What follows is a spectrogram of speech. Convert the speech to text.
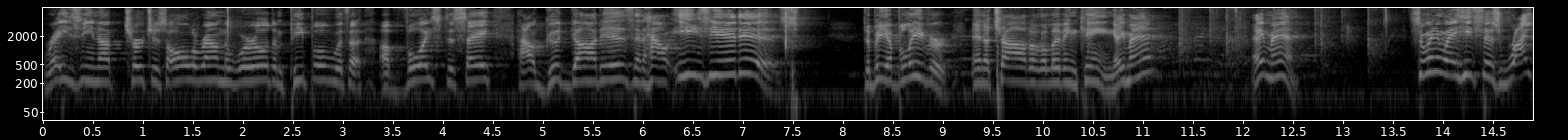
raising up churches all around the world and people with a, a voice to say how good God is and how easy it is to be a believer and a child of the living King. Amen? Amen. So, anyway, he says, write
